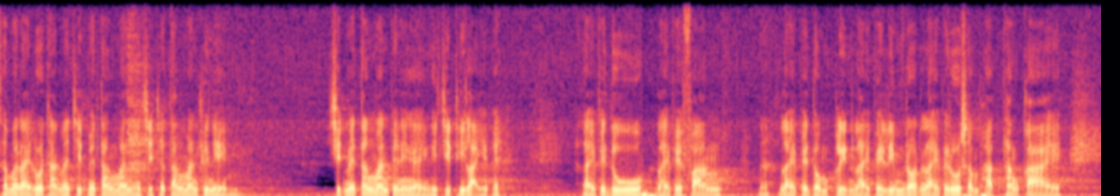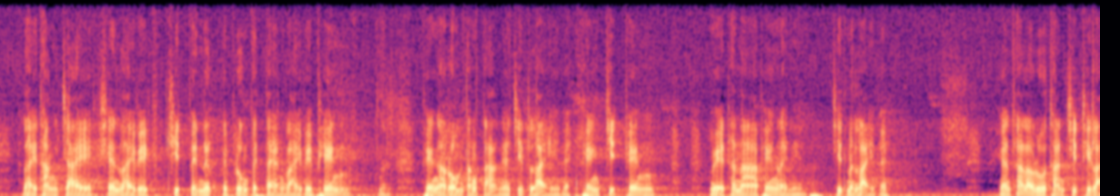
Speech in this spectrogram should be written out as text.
ถ้าเมื่อไหร่รู้ทันว่าจิตไม่ตั้งมั่นจิตจะตั้งมั่นขึ้นเอง จิตไม่ตั้งมั่นเป็นยังไง คือจิตที่ไหลไป ไหลไปดู ไหลไปฟัง นะไหลไปดมกลิ่น ไหลไปลิ้มรสไหลไปรู้สัมผัสทางกาย ไหลทางใจ เช่นไหลไปคิดไปนึกไปปรุงไปแต่งไหลไปเพ่งนะเพ่งอารมณ์ต่างๆเนี่ยจิตไหลไปเพ่งจิตเพ่งเวทนาเพ่งอะไรนี่จิตมันไหลไปงั้นถ้าเรารู้ทันจิตที่ไหล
